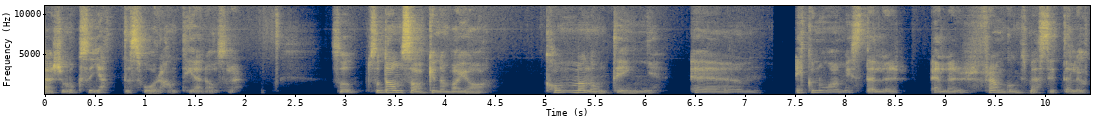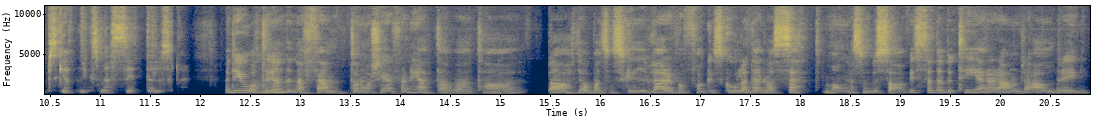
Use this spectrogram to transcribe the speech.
där som också är jättesvår att hantera. och så, där. så Så de sakerna var jag komma någonting eh, ekonomiskt eller, eller framgångsmässigt eller uppskattningsmässigt eller sådär. Men det är återigen dina 15 års erfarenhet av att ha ja, jobbat som skrivlärare på folkhögskola där du har sett många, som du sa, vissa debuterar, andra aldrig.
